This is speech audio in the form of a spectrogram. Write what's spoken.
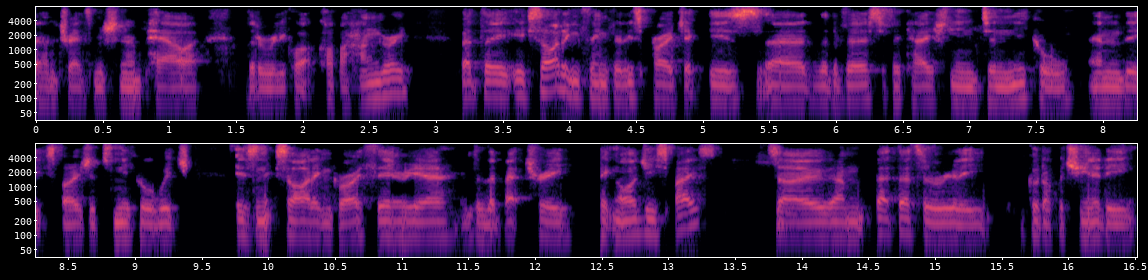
um, transmission and power that are really quite copper hungry. But the exciting thing for this project is uh, the diversification into nickel and the exposure to nickel, which is an exciting growth area into the battery technology space. So um, that that's a really good opportunity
